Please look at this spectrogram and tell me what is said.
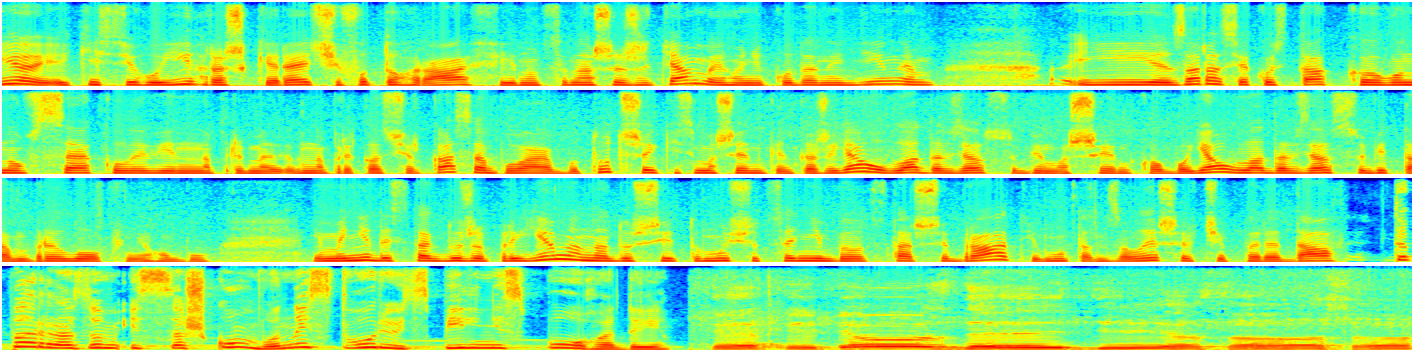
Є якісь його іграшки, речі, фотографії. Ну це наше життя, ми його нікуди не дінемо. І зараз якось так воно все, коли він, наприклад, з Черкаса буває, бо тут ще якісь машинки. Він каже, я у влада взяв собі машинку, або я у влада взяв собі там брелок в нього був. І мені десь так дуже приємно на душі, тому що це ніби от старший брат йому там залишив чи передав. Тепер разом із Сашком вони створюють спільні спогади. Happy birthday, dear Sasha.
